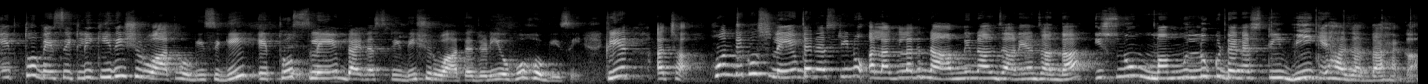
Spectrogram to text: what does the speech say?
ਇੱਥੋਂ ਬੇਸਿਕਲੀ ਕਿਹਦੀ ਸ਼ੁਰੂਆਤ ਹੋ ਗਈ ਸੀਗੀ? ਇੱਥੋਂ ਸਲੇਵ ਡਾਇਨੈਸਟੀ ਦੀ ਸ਼ੁਰੂਆਤ ਹੈ, ਜਿਹੜੀ ਉਹ ਹੋ ਗਈ ਸੀ। ਕਲੀਅਰ ਅੱਛਾ, ਹੁਣ ਦੇਖੋ ਸਲੇਵ ਡਾਇਨੈਸਟੀ ਨੂੰ ਅਲੱਗ-ਅਲੱਗ ਨਾਮ ਦੇ ਨਾਲ ਜਾਣਿਆ ਜਾਂਦਾ। ਇਸ ਨੂੰ ਮਮਲੁਕ ਡਾਇਨੈਸਟੀ ਵੀ ਕਿਹਾ ਜਾਂਦਾ ਹੈਗਾ।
